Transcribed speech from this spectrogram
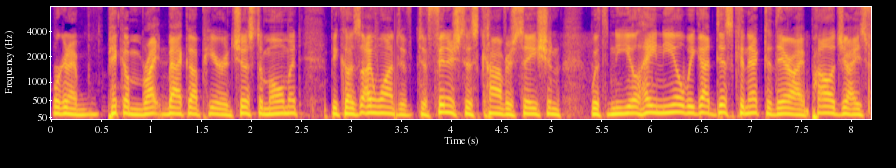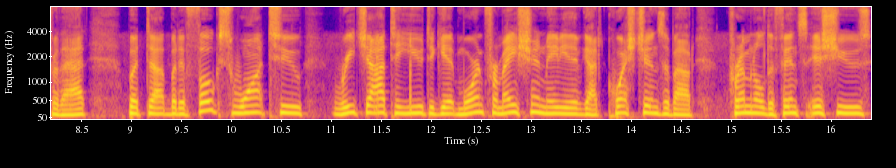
We're going to pick him right back up here in just a moment because I want to, to finish this conversation with Neil. Hey, Neil, we got disconnected there. I apologize for that. But uh, but if folks want to reach out to you to get more information, maybe they've got questions about criminal defense issues,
